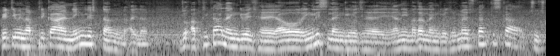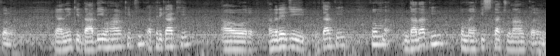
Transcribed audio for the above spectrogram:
Between Africa and English tongue island जो अफ्रीका लैंग्वेज है और इंग्लिश लैंग्वेज है, यानी मदर लैंग्वेज है, मैं उसका किसका चूज़ करूँ? यानी कि दादी वहाँ की थी, अफ्रीका की, और अंग्रेज़ी पिता की तो दादा की तो मैं किसका चुनाव करूँ?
